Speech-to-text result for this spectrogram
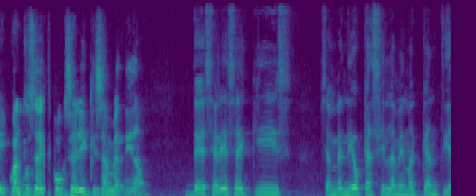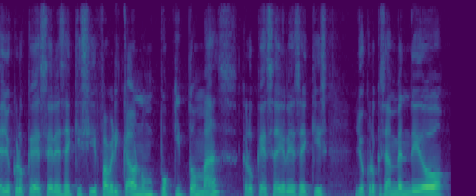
¿Y cuántos Xbox Series X se han vendido? De Series X se han vendido casi la misma cantidad. Yo creo que de Series X sí fabricaron un poquito más. Creo que de Series X yo creo que se han vendido...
